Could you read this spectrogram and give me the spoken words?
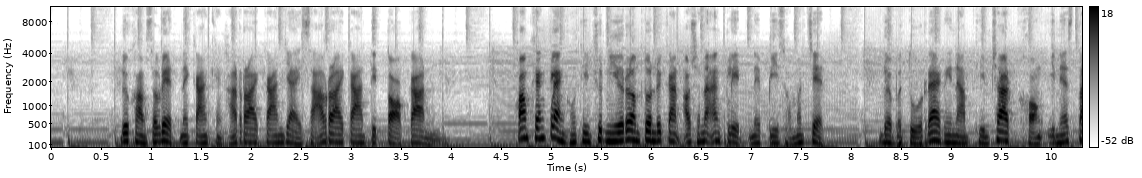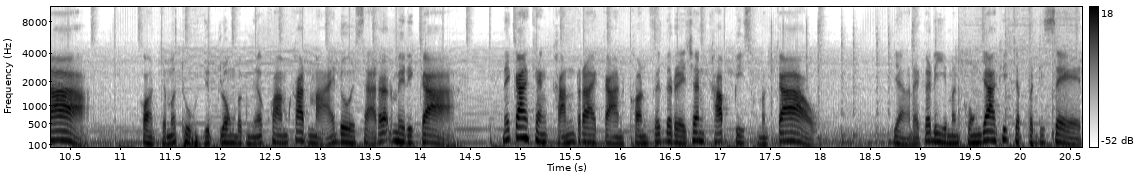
2000 ด้วยความสำเร็จในการแข่งขันรายการใหญ่ 3 รายการติดต่อกัน ความแข็งแกร่งของทีมชุดนี้เริ่มต้นด้วยการเอาชนะอังกฤษในปี 2007 โดยประตูแรกในนามทีมชาติของอินเนสตาก่อนจะมาถูกหยุดลงแบบเหนือความคาดหมายโดยสหรัฐอเมริกา ในการแข่งขันรายการ Confederation Cup ปี 2009 อย่างไรก็ดีมันคงยากที่จะปฏิเสธ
